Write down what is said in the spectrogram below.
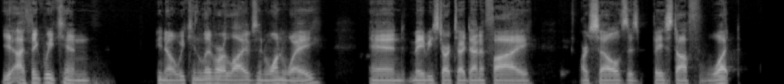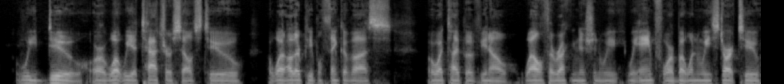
Yeah, I think we can you know we can live our lives in one way and maybe start to identify ourselves as based off what we do or what we attach ourselves to or what other people think of us or what type of you know wealth or recognition we we aim for but when we start to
